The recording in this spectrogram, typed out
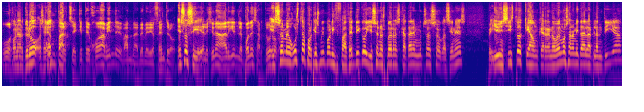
Uh, con Arturo sería- Un parche que te juega bien de banda, de medio centro. Eso sí, Si eh. te lesiona a alguien, le pones Arturo. eso me gusta porque es muy polifacético y eso nos puede rescatar en muchas ocasiones. Pero yo insisto que aunque renovemos a la mitad de la plantilla,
